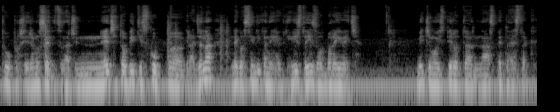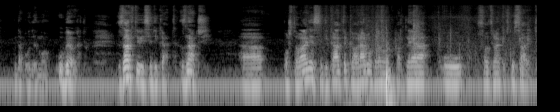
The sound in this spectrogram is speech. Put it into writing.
tu proširenu sednicu. Znači, neće to biti skup uh, građana, nego sindikalnih aktivista iz odbora i veća. Mi ćemo iz Pirota nas 15 da budemo u Beogradu. Zahtevi sindikata znači a, poštovanje sindikata kao ravnopravnog partnera u socijalno savjetu,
